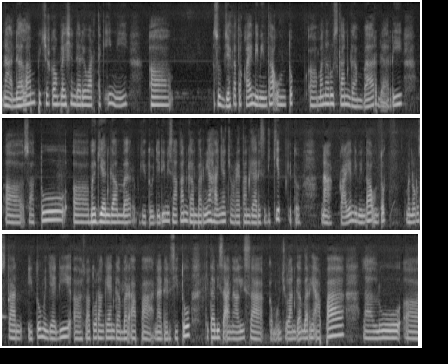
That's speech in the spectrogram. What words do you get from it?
Nah, dalam picture completion dari Wartek ini, uh, subjek atau klien diminta untuk uh, meneruskan gambar dari uh, suatu uh, bagian gambar begitu. Jadi misalkan gambarnya hanya coretan garis sedikit gitu. Nah, klien diminta untuk meneruskan itu menjadi uh, suatu rangkaian gambar apa. Nah, dari situ kita bisa analisa kemunculan gambarnya apa, lalu uh,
